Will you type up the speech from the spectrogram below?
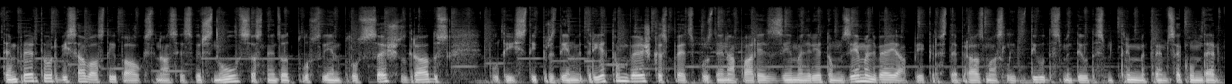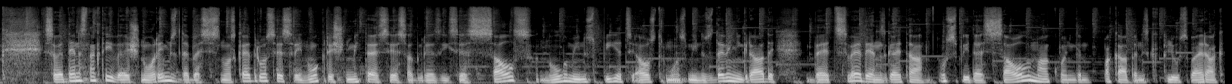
Temperatūra visā valstī paaugstināsies virs nulles, sasniedzot plus 1, plus 6 grādus. Pūtīs stiprs dienvidu rietumu vējš, kas pēcpusdienā pāries ziemeļrietumu ziemeļvējā, piekrastē brāzmās līdz 20-23 m2. Svētdienas naktī vējš norims, debesis noskaidrosies, arī nokrišņi mitēsies, atgriezīsies sals 0,5 austrumos, minus 9 grādi, bet svētdienas gaitā laikā uzspīdēs saule, mākoņi gan pakāpeniski kļūs vairāk,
